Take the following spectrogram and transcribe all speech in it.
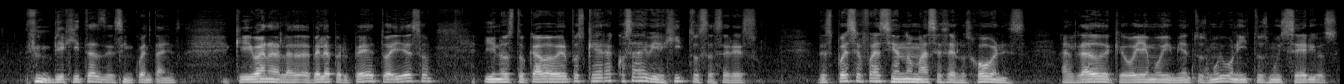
viejitas de 50 años que iban a la vela perpetua y eso. Y nos tocaba ver pues que era cosa de viejitos hacer eso. Después se fue haciendo más hacia los jóvenes, al grado de que hoy hay movimientos muy bonitos, muy serios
